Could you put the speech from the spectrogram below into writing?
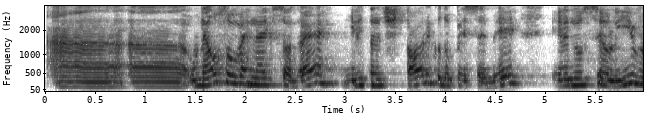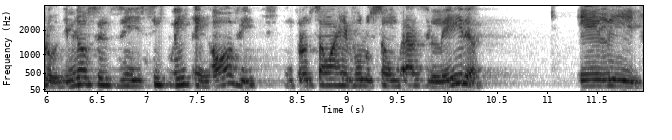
a, a, o Nelson Werneck Sodré, militante histórico do PCB, ele no seu livro de 1959, Introdução à Revolução Brasileira, ele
